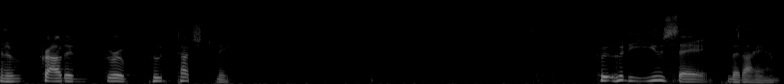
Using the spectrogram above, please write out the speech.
In a crowded group, who touched me? Who, who do you say that I am?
